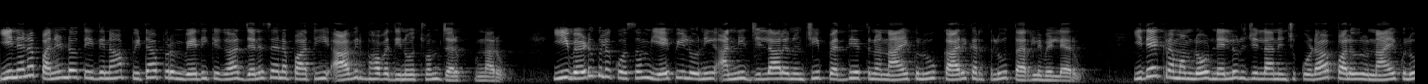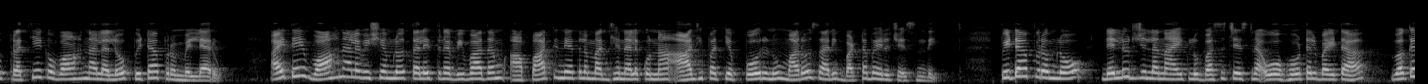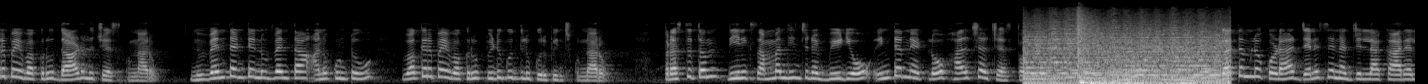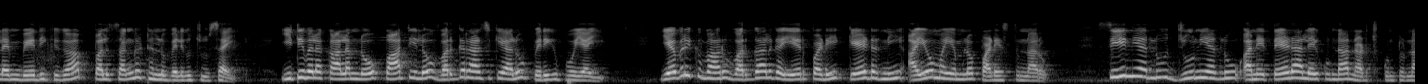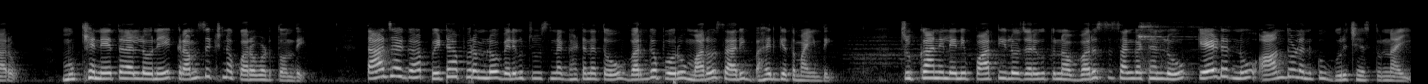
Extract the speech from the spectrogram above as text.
ఈ నెల పన్నెండవ తేదీన పిఠాపురం వేదికగా జనసేన పార్టీ ఆవిర్భావ దినోత్సవం జరుపుకున్నారు. ఈ వేడుకల కోసం ఏపీలోని అన్ని జిల్లాల నుంచి పెద్ద ఎత్తున నాయకులు కార్యకర్తలు తరలివెళ్ళారు. ఇదే క్రమంలో నెల్లూరు జిల్లా నుంచి కూడా పలువురు నాయకులు ప్రత్యేక వాహనాలలో పిఠాపురం వెళ్ళారు. అయితే వాహనాల విషయంలో తలెత్తిన వివాదం ఆ పార్టీ నేతల మధ్య నెలకొన్న ఆధిపత్య పోరును మరోసారి బట్టబయలు చేసింది. పిఠాపురంలో నెల్లూరు జిల్లా నాయకులు బస చేసిన ఓ హోటల్ బయట ఒకరిపై ఒకరు దాడులు చేసుకున్నారు. నువ్వెంతంటే నువ్వెంత అనుకుంటూ ఒకరిపై ఒకరు పిడిగుద్దులు కురిపించుకున్నారు. ప్రస్తుతం దీనికి సంబంధించిన వీడియో ఇంటర్నెట్లో హల్చల్ చేస్తోంది. గతంలో కూడా జనసేన జిల్లా కార్యాలయం వేదికగా పలు సంఘటనలు వెలుగు చూశాయి. ఇటీవల కాలంలో పార్టీలో వర్గ రాజకీయాలు పెరిగిపోయాయి. ఎవరికి వారు వర్గాలుగా ఏర్పడి కేడర్ని అయోమయంలో పడేస్తున్నారు? సీనియర్లు జూనియర్లు అనే తేడా లేకుండా నడుచుకుంటున్నారు. ముఖ్య నేతలలోనే క్రమశిక్షణ కొరవడుతోంది. తాజాగా పిఠాపురంలో వెలుగు చూసిన ఘటనతో వర్గపోరు మరోసారి బహిర్గతమైంది. చుక్కాని లేని పార్టీలో జరుగుతున్న వరుస సంఘటనలు కేడర్ను ఆందోళనకు గురిచేస్తున్నాయి.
